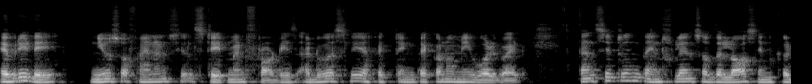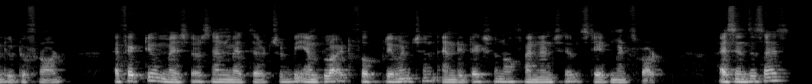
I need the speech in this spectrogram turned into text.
Every day, news of financial statement fraud is adversely affecting the economy worldwide. Considering the influence of the loss incurred due to fraud, effective measures and methods should be employed for prevention and detection of financial statement fraud. I synthesize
